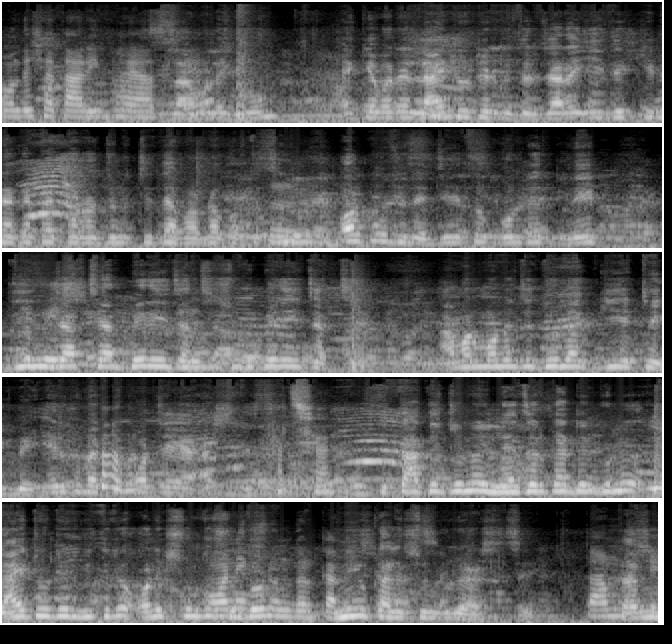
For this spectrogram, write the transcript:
আমাদের সাথে আরিফ ভাই আসসালামু আলাইকুম। একেবারে লাইট ওয়েটের ভিতরে যারা ঈদে কেনাকাটা করার জন্য চিন্তা ভাবনা করতেছেন অল্প দিনে যেহেতু গোল্ডের রেট দিন যাচ্ছে আর বেড়েই যাচ্ছে শুধু বেড়েই যাচ্ছে। আমার মনে যে দুই লাখ গিয়ে ঠেকবে এরকম একটা পর্যায়ে আসতেছে। আচ্ছা। তাদের জন্য লেজার কাটেরগুলো লাইট ওয়েটের ভিতরে অনেক সুন্দর সুন্দর নিউ কালেকশনগুলো আসছে। আমি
